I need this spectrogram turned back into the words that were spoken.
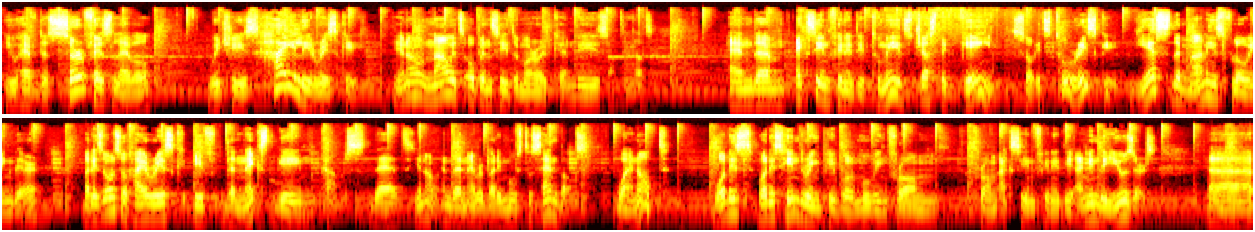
you have the surface level, which is highly risky. You know, now it's OpenSea, tomorrow it can be something else. And um, Axie Infinity, to me, it's just a game, so it's too risky. Yes, the money is flowing there, but it's also high risk if the next game comes that, you know, and then everybody moves to Sandbox. Why not? What is what is hindering people moving from from Axie Infinity? I mean, the users uh,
